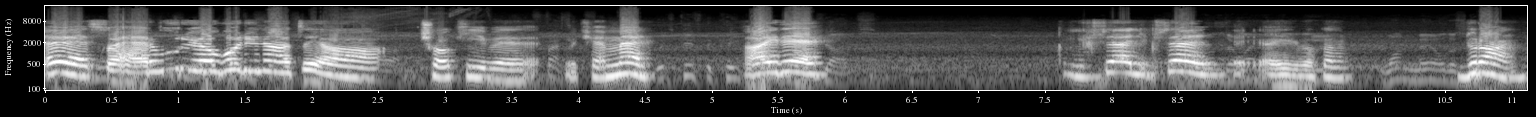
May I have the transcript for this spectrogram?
Evet Soyer vuruyor golünü atıyor. Çok iyi be. Mükemmel. Haydi. Yüksel yüksel. Haydi bakalım. Duran.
